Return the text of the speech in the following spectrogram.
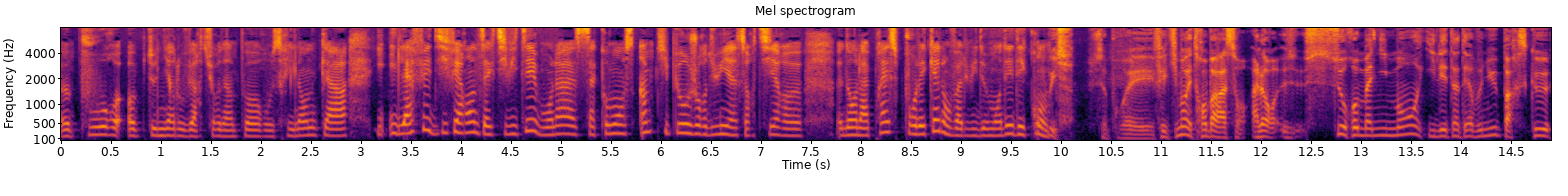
euh, pour obtenir l'ouverture d'un port au Sri Lanka. Il, a fait différentes activités. Bon là, ça commence un petit peu aujourd'hui à sortir dans la presse pour lesquelles on va lui demander des comptes. Ça pourrait effectivement être embarrassant. Alors, ce remaniement, il est intervenu parce que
